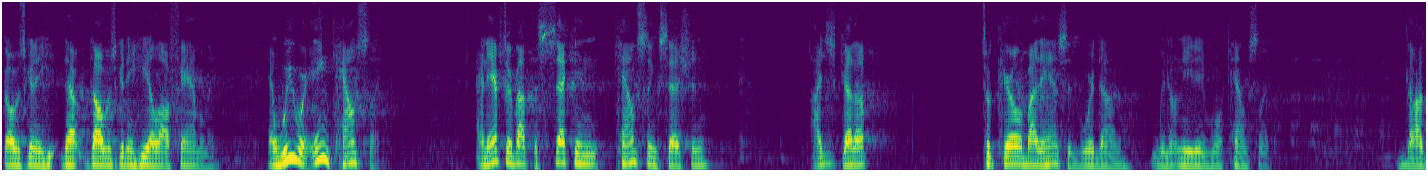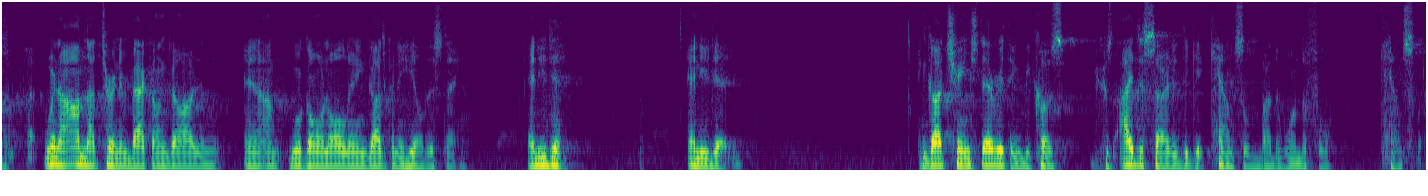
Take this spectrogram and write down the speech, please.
God was going to that God was going to heal our family. And we were in counseling. And after about the second counseling session, I just got up, took Carolyn by the hand and said, We're done. We don't need any more counseling. God's, we're not, I'm not turning back on God, and, and I'm, we're going all in. God's going to heal this thing. And He did. And He did. And God changed everything because, because I decided to get counseled by the wonderful counselor.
